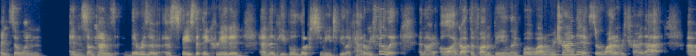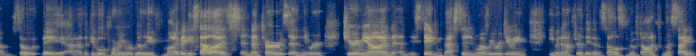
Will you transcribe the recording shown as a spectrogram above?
and so when and sometimes there was a, a, space that they created and then people looked to me to be like how do we fill it? And i all i got the fun of being like well why don't we try this or why don't we try that? Um, so they uh, the people before me were really my biggest allies and mentors and they were cheering me on and they stayed invested in what we were doing even after they themselves moved on from the site.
